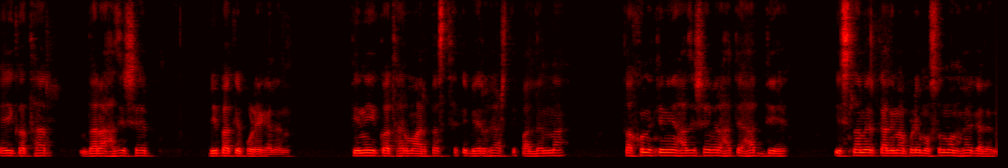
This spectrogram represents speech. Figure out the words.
এই কথার দ্বারা হাজির সাহেব বিপাকে পড়ে গেলেন। তিনি কথার মারকাজ থেকে বের হয়ে আসতে পারলেন না। তখনই তিনি হাজির সাহেবের হাতে হাত দিয়ে ইসলামের কালিমা পড়ে মুসলমান হয়ে গেলেন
